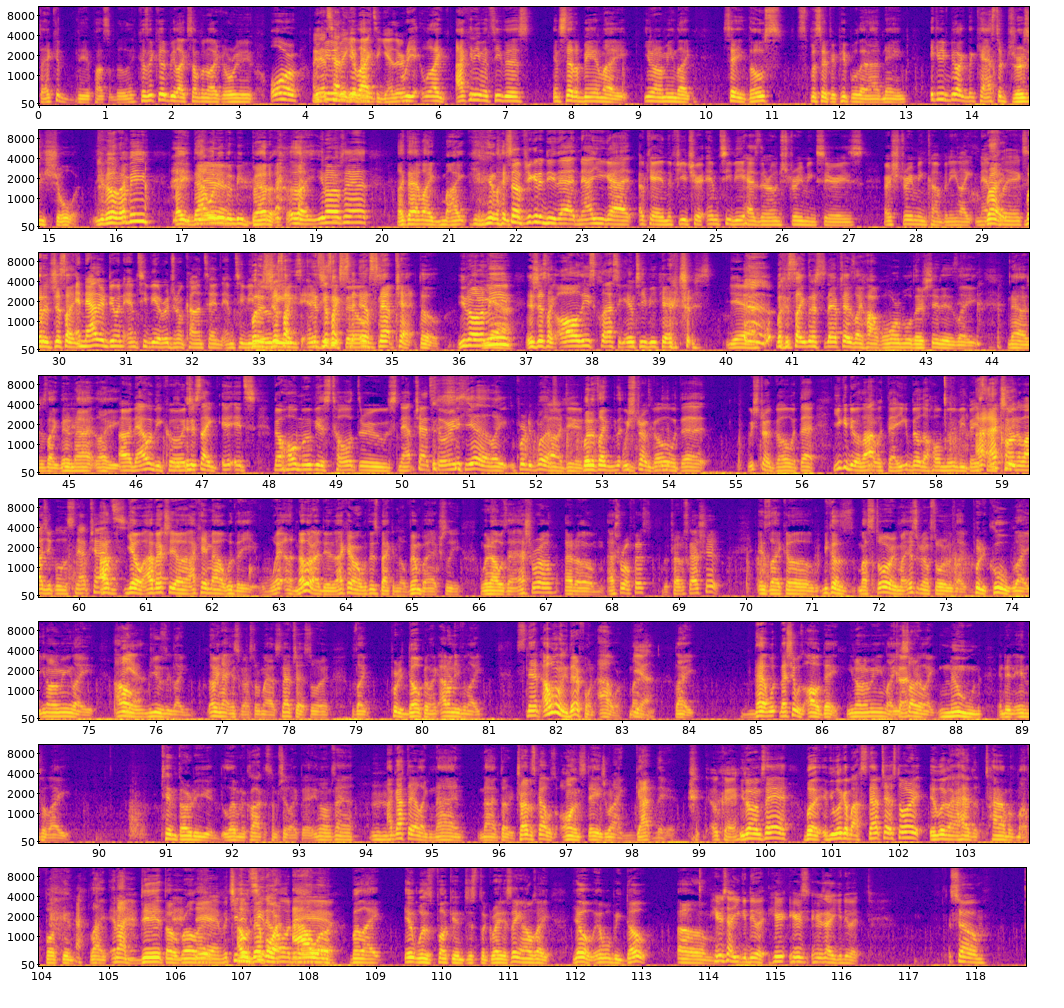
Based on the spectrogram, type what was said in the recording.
that could be a possibility because it could be like something like a reunion, or like that's how even they get, like back together? re- like I could even see this instead of being like you know what I mean, like say those specific people that I named. It could even be like the cast of Jersey Shore. You know what I mean? Like that would even be better. Like you know what I'm saying? Like that, like Mike. like so if you're gonna do that, now you got okay. In the future, MTV has their own streaming series or streaming company like Netflix. right, but it's just like. and now they're doing MTV original content, MTV but it's just like movies, it's just like uh, films. Snapchat though. You know what I mean? Yeah. It's just like all these classic MTV characters. Yeah. But it's like their Snapchat is like how horrible their shit is. Like now, it's just like they're not like. Oh, that would be cool. It's just like it, it's the whole movie is told through Snapchat stories. yeah, like pretty much. Oh, dude. But it's like we struck gold with that. We struck gold with that. You could do a lot with that. You could build a whole movie based I on actually- chronological Snapchats. I've, yo, I've actually uh, I came out with a another idea. I came out with this back in November actually when I was at Astro at um Astro Fest, the Travis Scott shit. Is like uh because my story, my Instagram story was like pretty cool. Like you know what I mean? Like I don't usually like I mean not Instagram story, my Snapchat story was like pretty dope and like I don't even like snap. I was only there for an hour. Yeah. you. like that w- that shit was all day. You know what I mean? Like it started like noon and then into like ten thirty or eleven o'clock or some shit like that. You know what I'm saying? Mhm. I got there at like nine nine thirty. Travis Scott was on stage when I got there. Okay. You know what I'm saying? But if you look at my Snapchat story, it looked like I had the time of my fucking life, and I did though, bro. Like, Yeah, but you I was didn't there for an day, hour, yeah. but like it was fucking just the greatest thing, and I was like, yo, it will be dope. Um, Here's how you could do it. Here, here's here's how you could do it. So,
